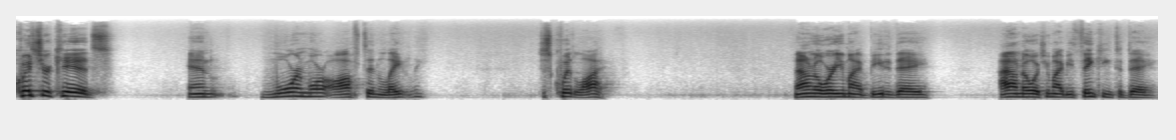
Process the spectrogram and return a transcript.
quit your kids. And more and more often lately, just quit life. And I don't know where you might be today. I don't know what you might be thinking today.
